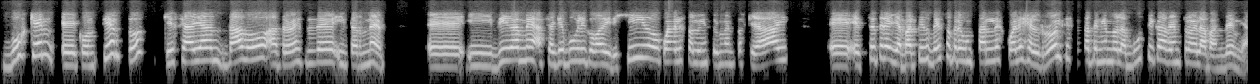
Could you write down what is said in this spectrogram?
busquen conciertos que se hayan dado a través de Internet, eh, y díganme hacia qué público va dirigido, cuáles son los instrumentos que hay, eh, etcétera, y a partir de eso preguntarles cuál es el rol que está teniendo la música dentro de la pandemia.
